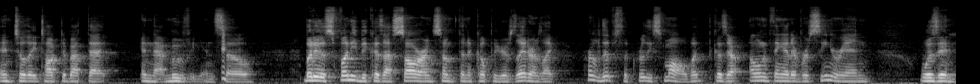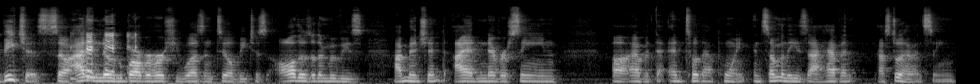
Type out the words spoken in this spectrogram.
until they talked about that in that movie. And so, but it was funny because I saw her in something a couple years later. I was like, her lips look really small, but because the only thing I'd ever seen her in was in Beaches. So I didn't know who Barbara Hershey was until Beaches. All those other movies I mentioned, I had never seen uh, until that point. And some of these I haven't, I still haven't seen.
